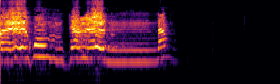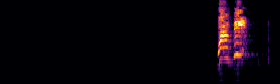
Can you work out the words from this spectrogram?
ومأواهم جهنم وبئس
